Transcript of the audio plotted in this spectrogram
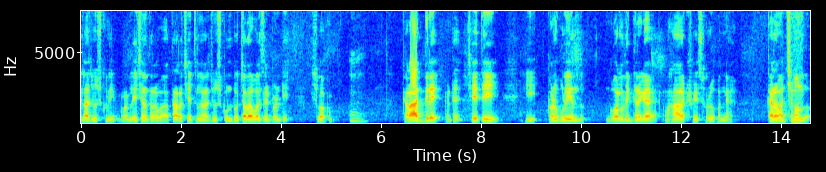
ఇలా చూసుకుని మనం లేచిన తర్వాత అరచేతులను ఇలా చూసుకుంటూ చదవలసినటువంటి శ్లోకం. కరాగ్రే అంటే చేతి ఈ కణుపుల యందు గోర్ల దగ్గరగా మహాలక్ష్మి స్వరూపంగా కర మధ్యమంలో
